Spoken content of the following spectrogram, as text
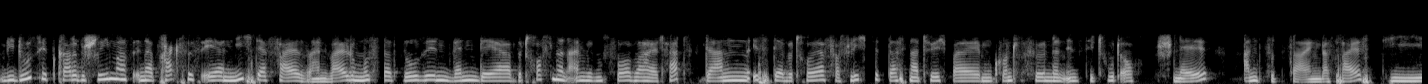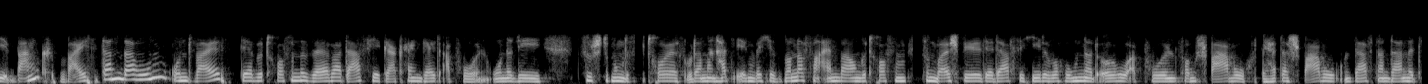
wie du es jetzt gerade beschrieben hast, in der Praxis eher nicht der Fall sein, weil du musst das so sehen, wenn der Betroffene einen Einwilligungsvorbehalt hat, dann ist der Betreuer verpflichtet, das natürlich beim kontoführenden Institut auch schnell anzuzeigen. Das heißt, die Bank weiß dann darum und weiß, der Betroffene selber darf hier gar kein Geld abholen, ohne die Zustimmung des Betreuers. Oder man hat irgendwelche Sondervereinbarungen getroffen. Zum Beispiel, der darf sich jede Woche 100 Euro abholen vom Sparbuch. Der hat das Sparbuch und darf dann damit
